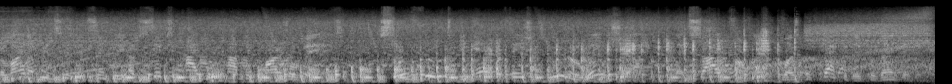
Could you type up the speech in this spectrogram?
The lineup consisted simply of six hydrocoptic marzlevanes, so fitted to the ambifacient lunar wane shaft that side was effectively prevented.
